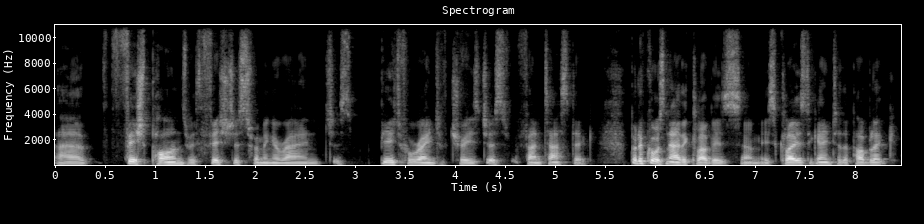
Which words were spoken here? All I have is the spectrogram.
uh, fish ponds with fish just swimming around, just beautiful range of trees, just fantastic. But of course, now the club is, um, is closed again to the public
